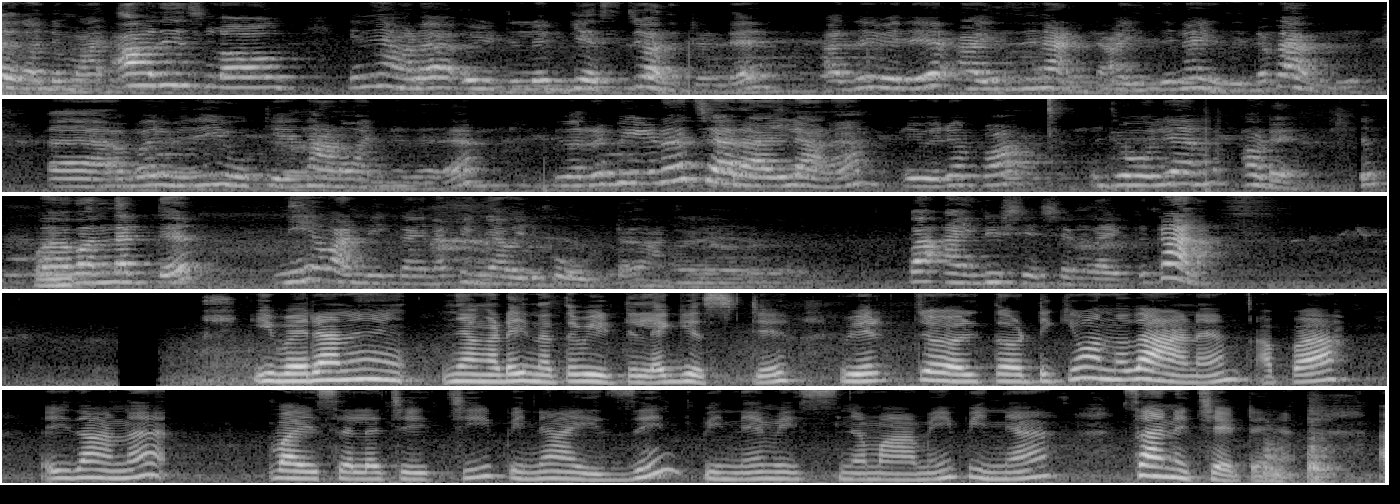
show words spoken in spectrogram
Welcome to my Aadhi's vlog ഇന്ന് ഞങ്ങളുടെ വീട്ടിൽ ഒരു ഗസ്റ്റ് വന്നിട്ടുണ്ട്. അത് ഇവർ ഐസിനാണ് ഐസിന് ഐസിന്റെ ഫാമിലി അപ്പൊ ഇവർ യു കെ നിന്നാണ് വന്നത്. ഇവരുടെ വീട് ചെറായിലാണ്. ഇവരപ്പം ജോലിയാണ് അവിടെ. വന്നിട്ട് നീ വൺ വീക്ക് കഴിഞ്ഞാൽ പിന്നെ അവർ പോയിട്ടതാണ് അപ്പൊ അതിന്റെ വിശേഷങ്ങളായിട്ട് കാണാം. ഇവരാണ് ഞങ്ങളുടെ ഇന്നത്തെ വീട്ടിലെ ഗസ്റ്റ് ഇവർ ട്വൽവ് തേർട്ടിക്ക് വന്നതാണ്. അപ്പോൾ ഇതാണ് വയസ്സുള്ള ചേച്ചി പിന്നെ ഐസിൻ പിന്നെ മിസ്ന മാമി പിന്നെ സനിച്ചേട്ടന്.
